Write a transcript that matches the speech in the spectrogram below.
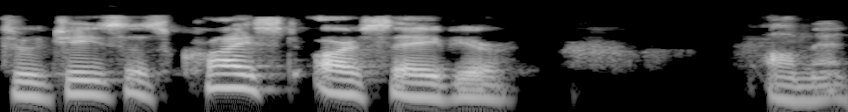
through Jesus Christ our Savior Amen.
